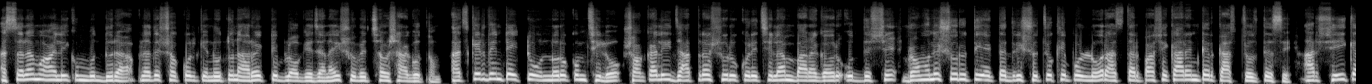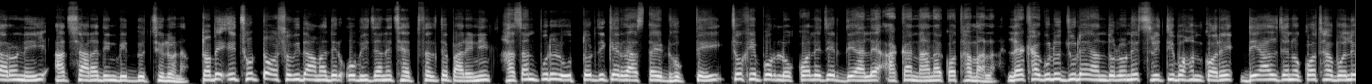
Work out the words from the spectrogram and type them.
আসসালামু আলাইকুম বন্ধুরা, আপনাদের সকলকে নতুন আরও একটি ব্লগে জানাই শুভেচ্ছা ও স্বাগতম। আজকের দিনটা একটু অন্যরকম ছিল। সকালেই যাত্রা শুরু করেছিলাম বারাগাঁওর উদ্দেশ্যে। ভ্রমণের শুরুতে একটা দৃশ্য চোখে পড়ল, রাস্তার পাশে কারেন্টের কাজ চলতেছে। আর সেই কারণেই আজ সারাদিন বিদ্যুৎ ছিল না। তবে এই ছোট্ট অসুবিধা আমাদের অভিযানে ছেদ ফেলতে পারেনি। হাসানপুরের উত্তর দিকের রাস্তায় ঢুকতেই চোখে পড়ল কলেজের দেয়ালে আঁকা নানা কথামালা। লেখাগুলো জুলাই আন্দোলনের স্মৃতি বহন করে। দেয়াল যেন কথা বলে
